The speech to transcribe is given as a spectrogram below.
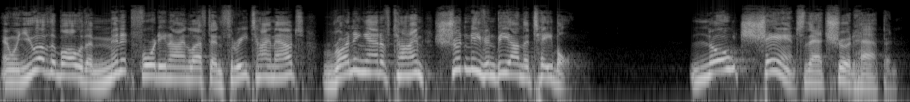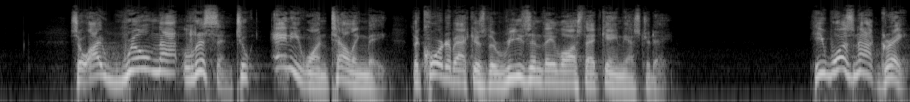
And when you have the ball with a minute 49 left and three timeouts, running out of time shouldn't even be on the table. No chance that should happen. So I will not listen to anyone telling me the quarterback is the reason they lost that game yesterday. He was not great.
